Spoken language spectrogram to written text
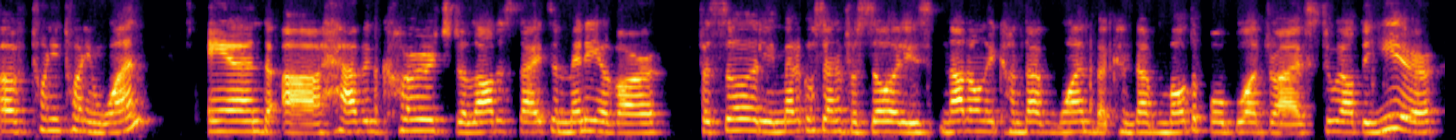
of 2021 and uh, have encouraged a lot of sites and many of our facility medical center facilities not only conduct one but conduct multiple blood drives throughout the year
